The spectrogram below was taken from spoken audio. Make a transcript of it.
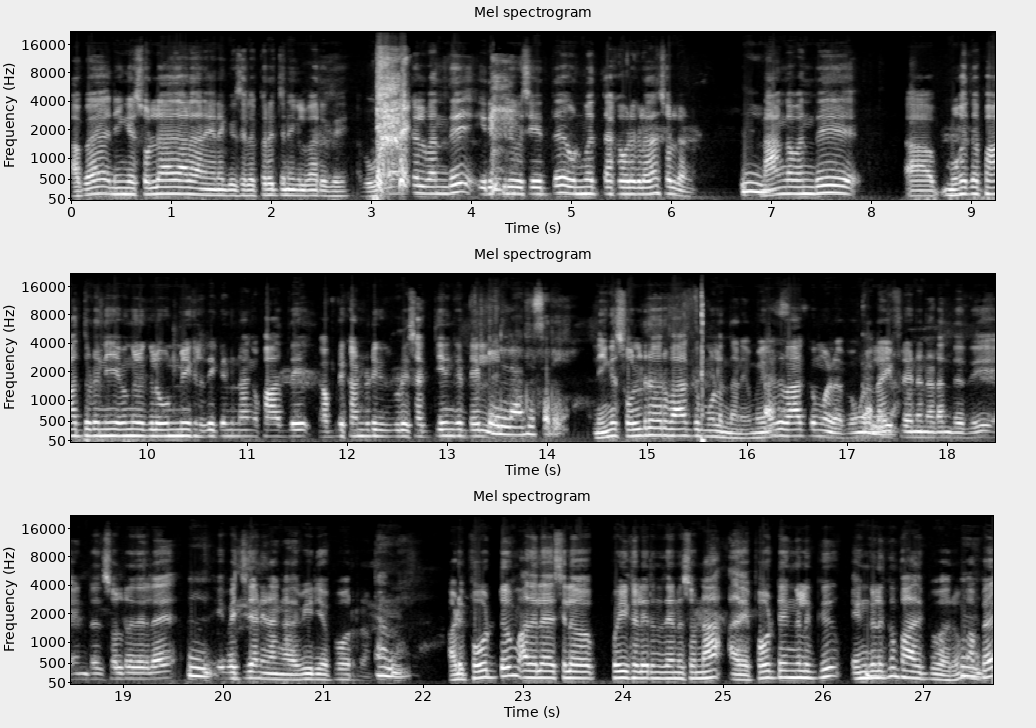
அப்ப நீங்க சொல்லாதால தானே எனக்கு சில பிரச்சனைகள் வருது. அப்ப உறவுகள் வந்து இருக்கிற விஷயத்த உண்மை தகவல்களை தான் சொல்லணும். நாங்க வந்து முகத்தை பார்த்த உடனே இவங்களுக்குள்ள உண்மைகள் இருக்குன்னு நாங்க பார்த்து அப்படி கண்டுபிடிக்கக்கூடிய சக்தி என்கிட்ட இல்ல. இல்ல அது சரி. நீங்க சொல்ற ஒரு வாக்கு மூலம் தானே உண்மையில வாக்கு மூலம். இப்ப உங்களோட. லைஃப்ல என்ன நடந்தது என்று சொல்றதுல. வச்சுதானே நாங்க அதை வீடியோ போடுறோம். அப்படி போட்டும் அதுல சில பொய்கள் இருந்ததுன்னு சொன்னா அதை போட்டு எங்களுக்கு எங்களுக்கும் பாதிப்பு வரும். அப்ப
